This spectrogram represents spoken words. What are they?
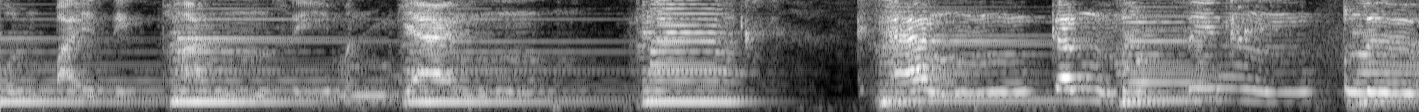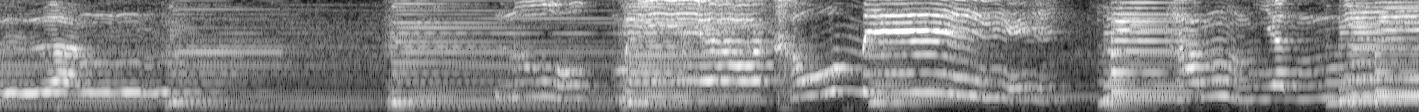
คนไปติดพันสีมันแย่ง แข่งกันหมดสิ้นเปลือง ลูกเมียเขามีทำอย่างนี้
